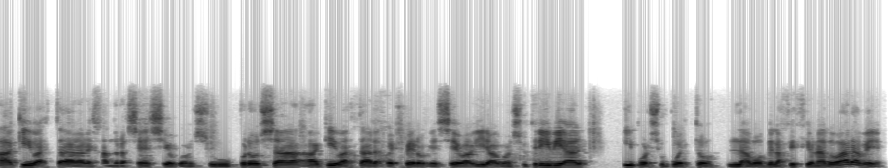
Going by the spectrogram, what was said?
aquí va a estar Alejandro Asensio con su prosa, aquí va a estar, espero que Seba Guirao con su trivial y por supuesto la voz del aficionado árabe.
